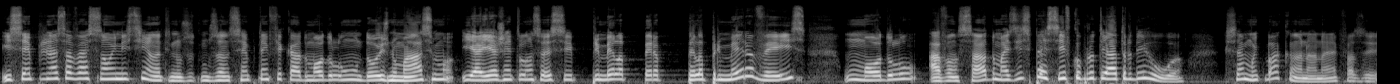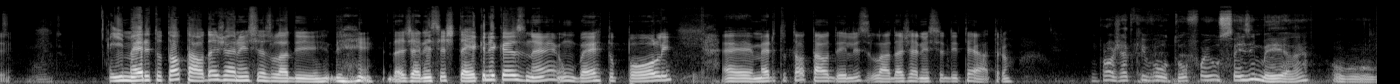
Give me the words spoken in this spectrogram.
E sempre nessa versão iniciante. Nos últimos anos sempre tem ficado módulo 1, 2 no máximo. E aí a gente lançou esse primeira, pela, pela primeira vez um módulo avançado, mas específico para o teatro de rua. Isso é muito bacana, né? Fazer e mérito total das gerências lá de, de das gerências técnicas, né? Humberto, Poli, é, mérito total deles lá da gerência de teatro. Um projeto que voltou foi o 6 e meia, né? O,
